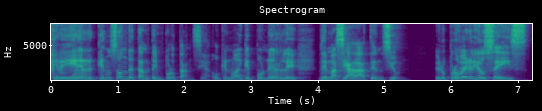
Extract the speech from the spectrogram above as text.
creer que no son de tanta importancia o que no hay que ponerle demasiada atención. Pero Proverbios 6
